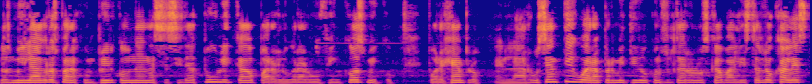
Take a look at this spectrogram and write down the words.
los milagros para cumplir con una necesidad pública o para lograr un fin cósmico. Por ejemplo, en la Rusia antigua era permitido consultar a los cabalistas locales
